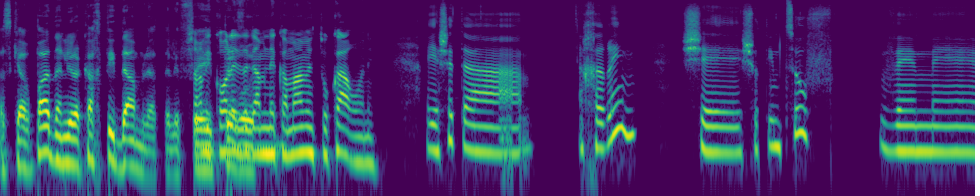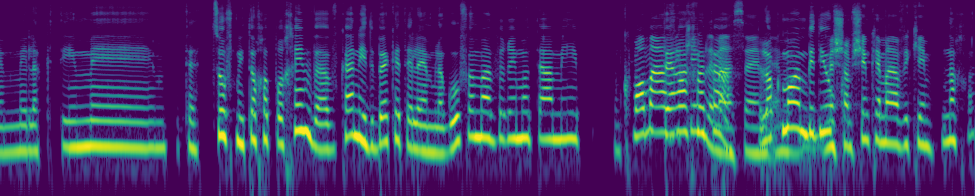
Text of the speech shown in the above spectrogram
אז כערפד אני לקחתי דם לעטלפי אפשר לקרוא לזה גם נקמה מתוקה, רוני. יש את האחרים ששותים צוף, והם אה, מלקטים אה, את הצוף מתוך הפרחים, והאבקה נדבקת אליהם לגוף ומעבירים אותה מ... הם כמו מאביקים. למעשה. לא כמו הם בדיוק. משמשים כמאביקים. נכון.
